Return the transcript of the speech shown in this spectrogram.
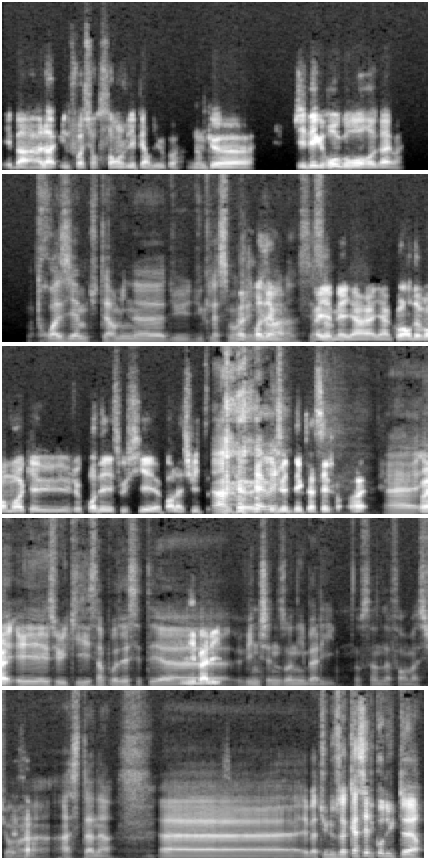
Et ben là, une fois sur 100, je l'ai perdu. Quoi. Donc, euh, j'ai des gros, gros regrets. Ouais. Troisième, tu termines euh, du, classement général. Troisième. Hein, mais il y, a un coureur devant moi qui a eu, je crois, des soucis euh, par la suite. Ah, donc, euh, qui être déclassé. Et, celui qui s'imposait, c'était Vincenzo Nibali, au sein de la formation Astana. et ben, tu nous as cassé le conducteur.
